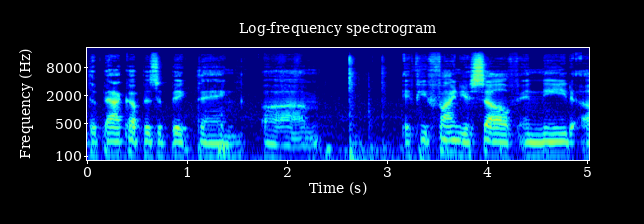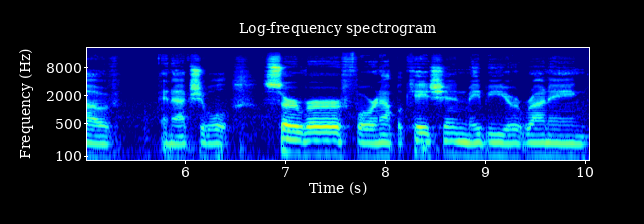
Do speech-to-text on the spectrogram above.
the backup is a big thing. Um, if you find yourself in need of an actual server for an application, maybe you're running,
